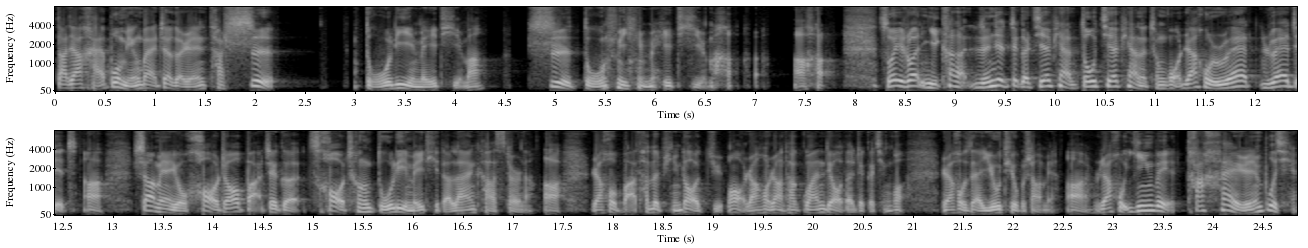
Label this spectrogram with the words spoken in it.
大家还不明白这个人他是独立媒体吗？是独立媒体吗？啊，所以说你看看人家这个接片都接片了成功，然后 Red Reddit 啊上面有号召把这个号称独立媒体的 Lancaster 呢啊，然后把他的频道举报，然后让他关掉的这个情况，然后在 YouTube 上面啊，然后因为他害人不浅，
